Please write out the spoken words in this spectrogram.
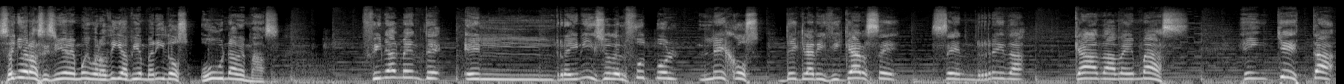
Señoras y señores, muy buenos días, bienvenidos una vez más. Finalmente, el reinicio del fútbol, lejos de clarificarse, se enreda cada vez más. ¿En qué está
